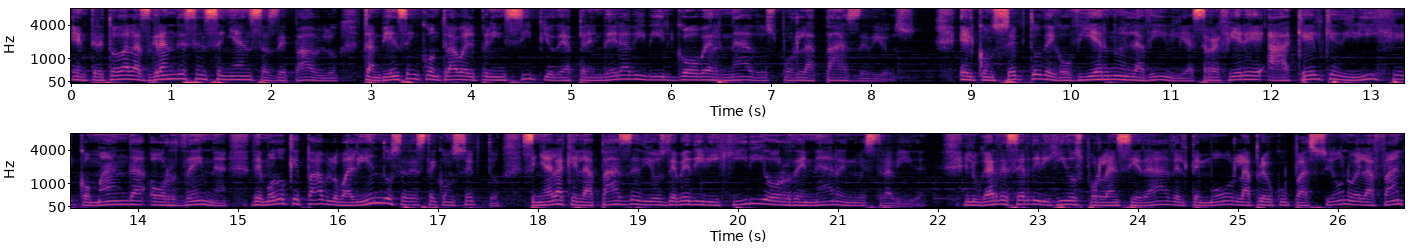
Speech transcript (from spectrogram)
Entre todas las grandes enseñanzas de Pablo también se encontraba el principio de aprender a vivir gobernados por la paz de Dios. El concepto de gobierno en la Biblia se refiere a aquel que dirige, comanda, ordena, de modo que Pablo, valiéndose de este concepto, señala que la paz de Dios debe dirigir y ordenar en nuestra vida. En lugar de ser dirigidos por la ansiedad, el temor, la preocupación o el afán,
